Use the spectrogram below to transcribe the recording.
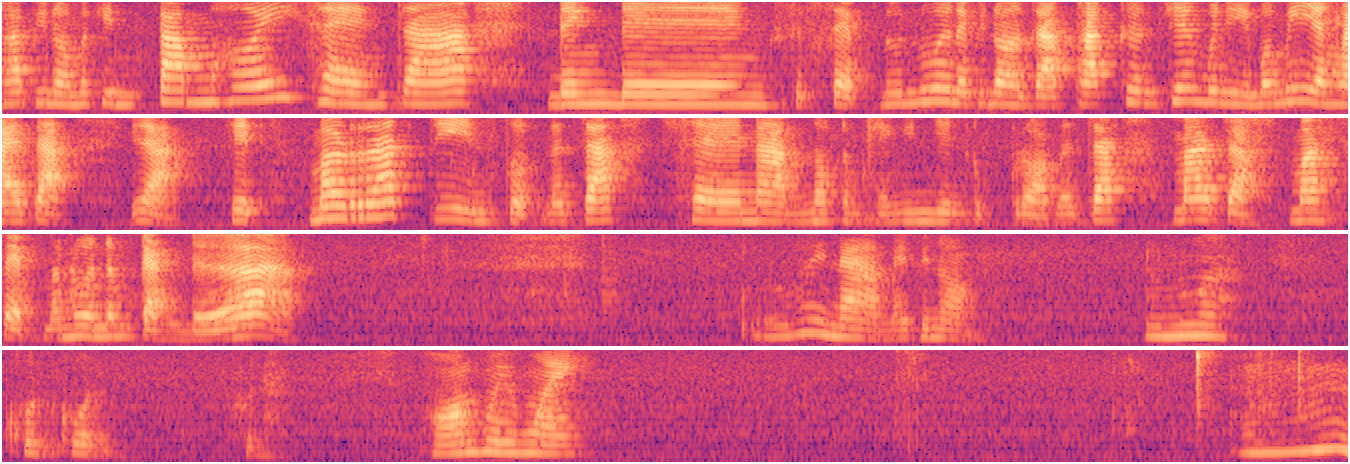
พาพี่น้องมากินตำห้อยแครงจ้าแดงๆแซ่บๆนุ่นๆนะพี่น้องจ้าพักเครื่องเคียงวันนี้บะมี่อย่างไรจ้ะนี่ล่ะเห็ดมะระจีนสดนะจ๊ะแช่น้ำนอกน้ำแข็งเย็นๆกรอบๆนะจ๊ะมาจ้ะมาแซ่บมานวลน้ำกันเด้อโอ้ยน้ำไหมพี่น้องนัวๆข้นๆคุณหอมห่วยๆ อืม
